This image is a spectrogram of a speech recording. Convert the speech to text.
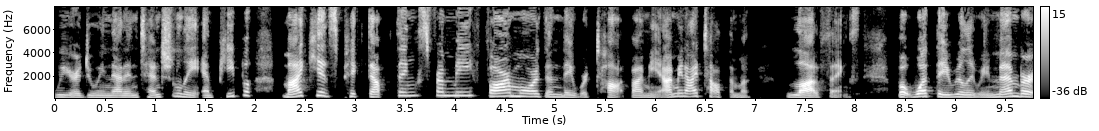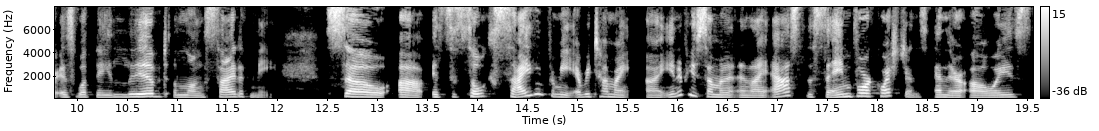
we are doing that intentionally and people my kids picked up things from me far more than they were taught by me i mean i taught them a lot of things but what they really remember is what they lived alongside of me so uh, it's so exciting for me every time I, I interview someone and I ask the same four questions, and they're always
